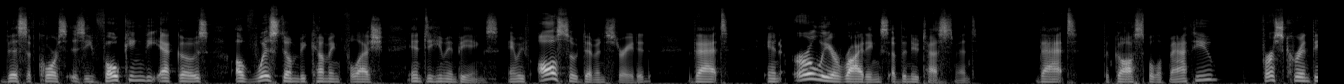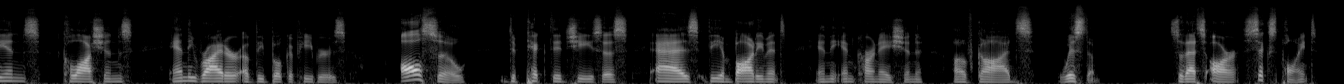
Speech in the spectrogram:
this, of course, is evoking the echoes of wisdom becoming flesh into human beings. And we've also demonstrated that in earlier writings of the New Testament, that the Gospel of Matthew, 1 Corinthians, Colossians, and the writer of the book of Hebrews also depicted Jesus as the embodiment and the incarnation of God's wisdom. So that's our sixth point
